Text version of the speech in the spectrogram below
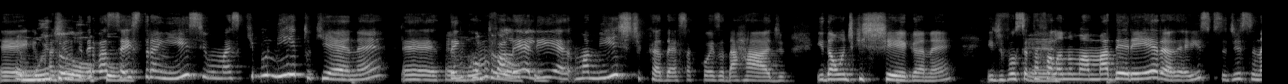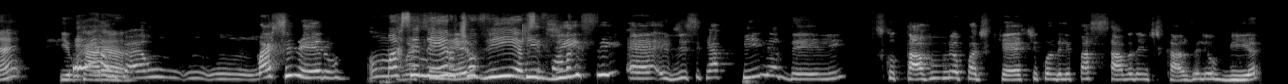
É, é muito imagino louco. que deva ser estranhíssimo, mas que bonito que é, né? É, é tem, como falei louco. ali, é uma mística dessa coisa da rádio e da onde que chega, né? E de você estar tá é. falando uma madeireira, é isso que você disse, né? E o é, cara. É um, um, um marceneiro. Um marceneiro, um marceneiro te ouvia. Que disse, fala... é, disse que a filha dele escutava o meu podcast e quando ele passava dentro de casa ele ouvia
